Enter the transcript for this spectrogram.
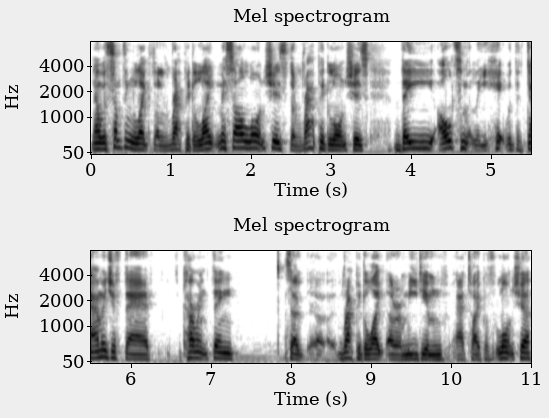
Now, with something like the rapid light missile launches, the rapid launches, they ultimately hit with the damage of their current thing. So, uh, rapid light are a medium uh, type of launcher.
